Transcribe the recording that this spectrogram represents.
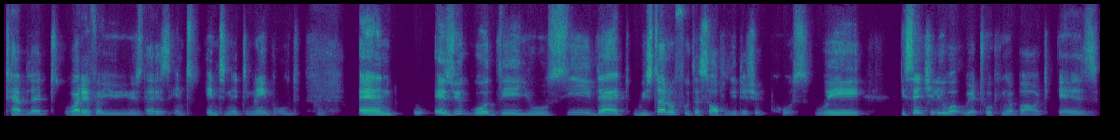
tablet whatever you use that is in- internet enabled and as you go there, you'll see that we start off with a self leadership course, where essentially what we're talking about is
